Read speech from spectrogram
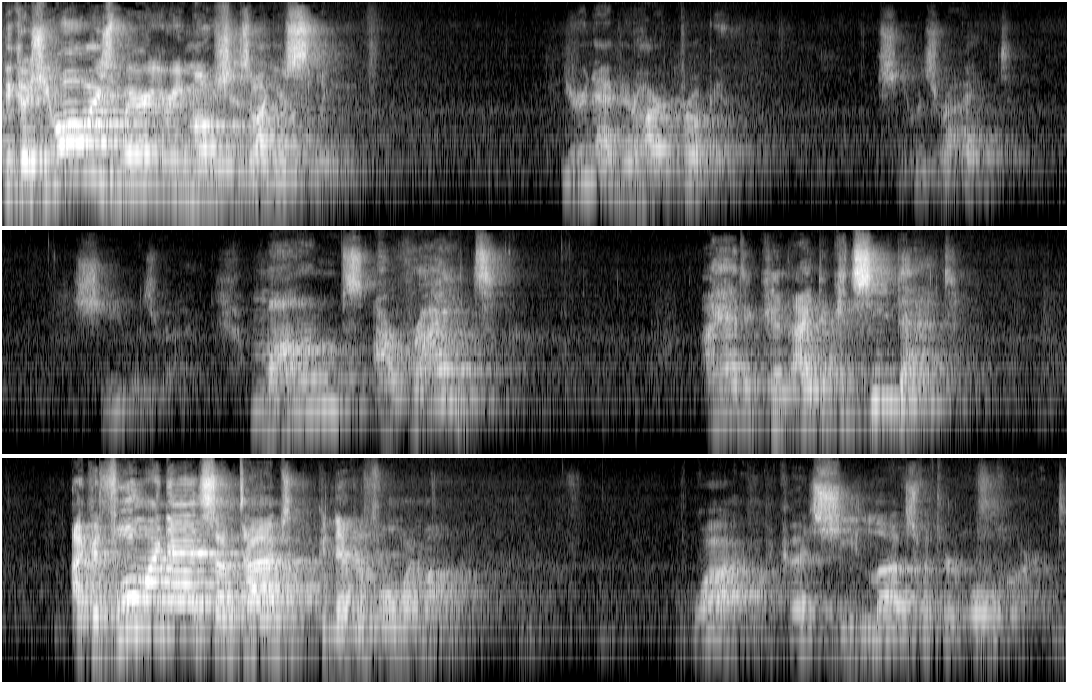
because you always wear your emotions on your sleeve. You're going to have your heart broken. She was right. Moms are right. I had to, I had to concede that. I could fool my dad sometimes, could never fool my mom. Why? Because she loves with her whole heart.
